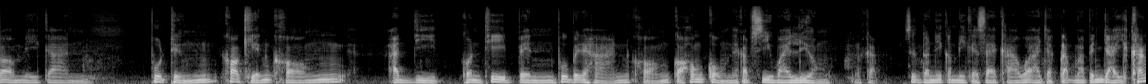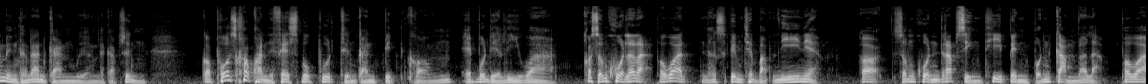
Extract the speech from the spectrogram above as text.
ก็มีการ พูดถึงข้อเขียนของอดีตคนที่เป็นผู้บริหารของเกาะฮ่องกงนะครับซีวายเลียงนะครับซึ่งตอนนี้ก็มีกระแสข่าวว่าอาจจะกลับมาเป็นใหญ่อีกครั้งหนึ่งทางด้านการเมืองนะครับ ซึ่งก็โพสต์ข้อความใน Facebook พูดถึงการปิดของ Apple Daily ว่าก็สมควรแล้วล่ะ เพราะว่าหนังสือพิมพ์ฉบับนี้เนี่ยก็สมควรรับสิ่งที่เป็นผลกรรมแล้วล่ะ เพราะว่า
